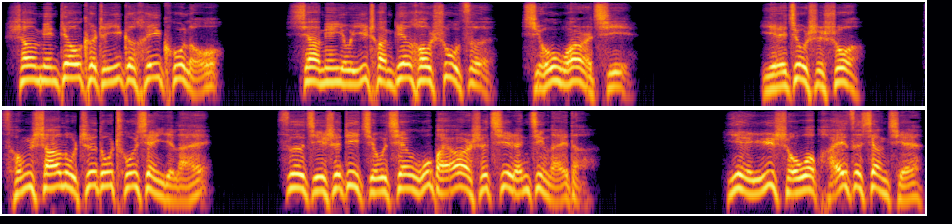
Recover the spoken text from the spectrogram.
上面雕刻着一个黑骷髅。下面有一串编号数字九五二七，也就是说，从杀戮之都出现以来，自己是第九千五百二十七人进来的。夜雨手握牌子向前，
